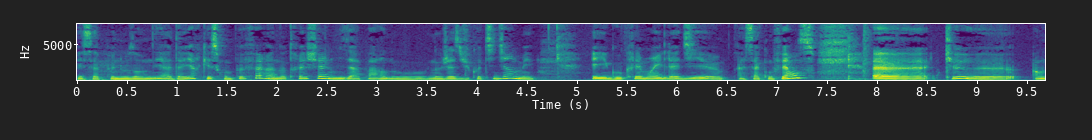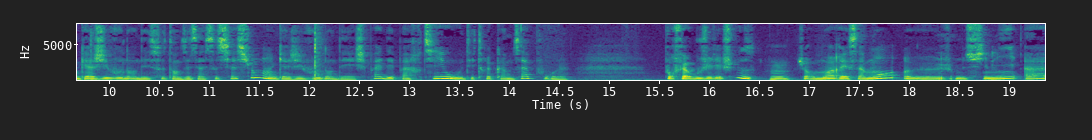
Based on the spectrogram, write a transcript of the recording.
Et ça peut nous emmener à d'ailleurs qu'est-ce qu'on peut faire à notre échelle, mis à part nos, nos gestes du quotidien. Mais et Hugo Clément, il l'a dit euh, à sa conférence, euh, que euh, engagez-vous dans des dans des associations, engagez-vous dans des je sais pas des partis ou des trucs comme ça pour euh, pour faire bouger les choses. Mm. Genre moi récemment, euh, je me suis mis à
